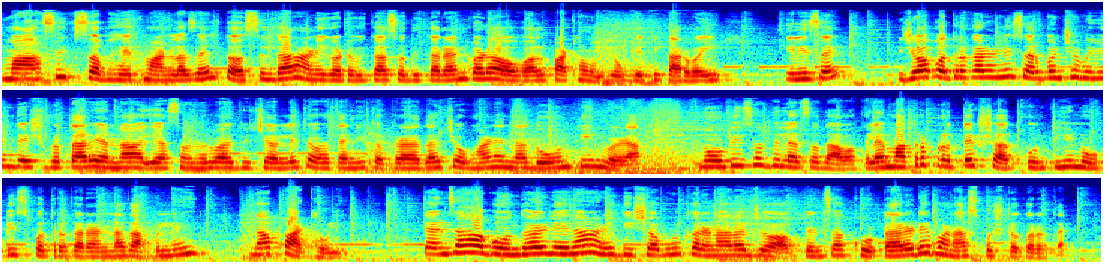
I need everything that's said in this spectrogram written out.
मासिक सभेत मांडला जाईल. तहसीलदार आणि गटविकास अधिकाऱ्यांकडे अहवाल पाठवून योग्य ती कारवाई केली जाईल. जेव्हा पत्रकारांनी सरपंच मिलिंद देशभ्रतार यांना या संदर्भात विचारले तेव्हा त्यांनी तक्रारदार चव्हाण यांना दोन तीन वेळा नोटीस दिल्याचा दावा केला मात्र प्रत्यक्षात कोणतीही नोटीस पत्रकारांना दाखवली ना पाठवली. त्यांचा हा गोंधळलेला आणि दिशाभूल करणारा जवाब त्यांचा खोटारडेपणा स्पष्ट करत आहे.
